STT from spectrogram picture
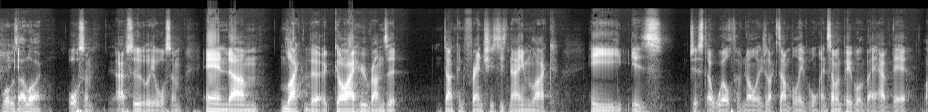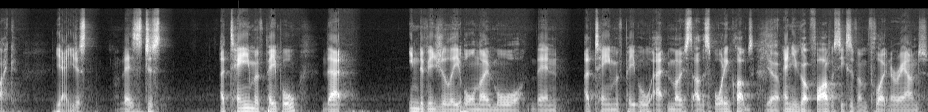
What was that like? Awesome. Absolutely awesome. And um, like the guy who runs it, Duncan French is his name. Like he is just a wealth of knowledge. Like it's unbelievable. And some of the people that they have there, like, yeah, you just there's just a team of people that individually all know more than a team of people at most other sporting clubs. Yeah. And you've got five or six of them floating around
